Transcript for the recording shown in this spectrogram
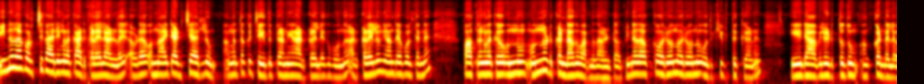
പിന്നെ ഇതാ കുറച്ച് കാര്യങ്ങളൊക്കെ അടുക്കളയിലുള്ളത് അവിടെ ഒന്നായിട്ട് അടിച്ചാരലും അങ്ങനത്തെ ഒക്കെ ചെയ്തിട്ടാണ് ഞാൻ അടുക്കളയിലേക്ക് പോകുന്നത്. അടുക്കളയിലും ഞാൻ അതേപോലെ തന്നെ പാത്രങ്ങളൊക്കെ ഒന്നും ഒന്നും എടുക്കണ്ടെന്ന് പറഞ്ഞതാണ് കേട്ടോ. പിന്നെ അതൊക്കെ ഓരോന്ന് ഓരോന്ന് ഒതുക്കി എടുത്തേക്കാണ് ഈ രാവിലെ എടുത്തതും ഒക്കെ ഉണ്ടല്ലോ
